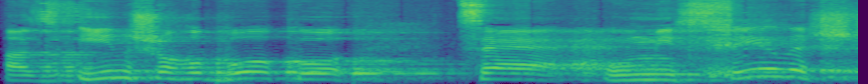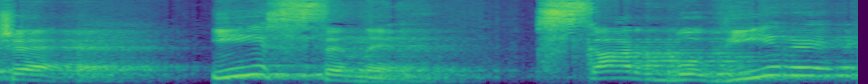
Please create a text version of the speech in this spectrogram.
а з іншого боку, це вмістилище істини, скарбу віри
